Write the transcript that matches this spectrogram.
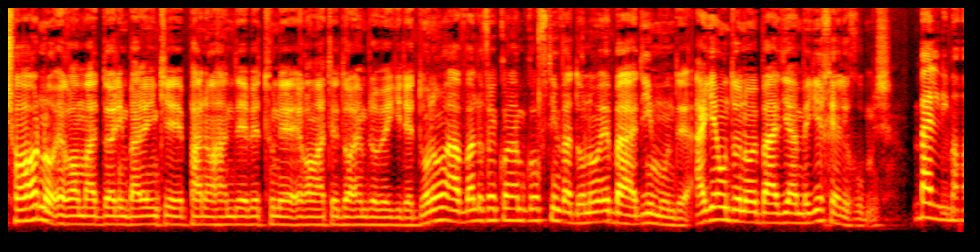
چهار نوع اقامت داریم برای اینکه پناهنده بتونه اقامت دائم رو بگیره. دو نوع اول رو فکر کنم گفتیم و دو نوع بعدی مونده. اگه اون دو نوع بعدی هم بگی خیلی خوب میشه. بله نیما.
